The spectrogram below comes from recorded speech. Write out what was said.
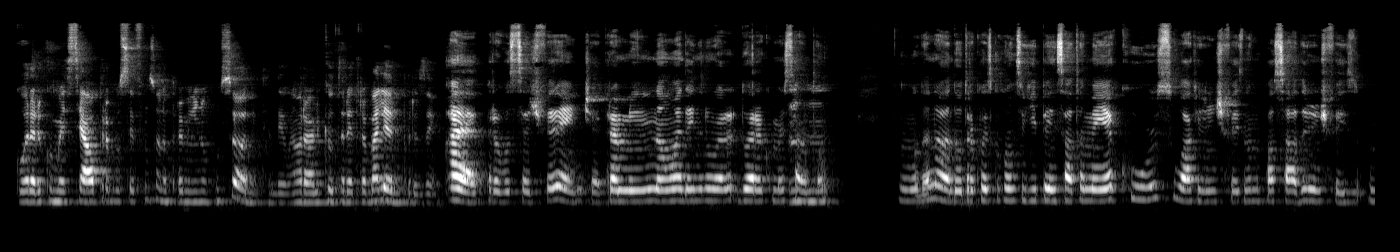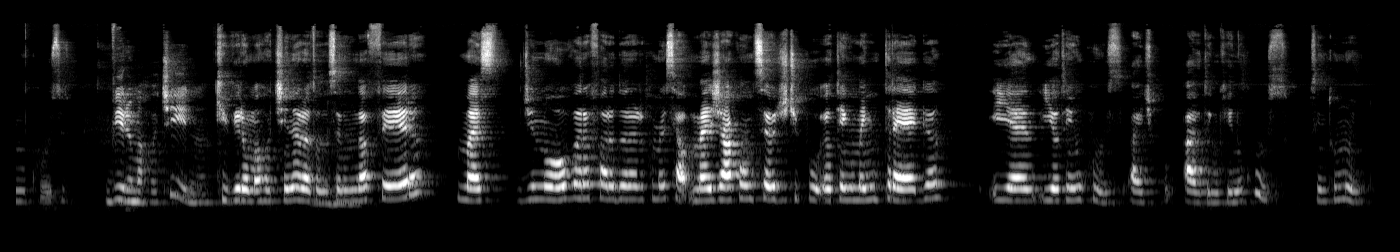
o horário comercial pra você funciona, pra mim não funciona, entendeu? É o horário que eu estaria trabalhando, por exemplo. É, pra você é diferente. É, pra mim não é dentro do horário, comercial, Uhum. então não muda nada. Outra coisa que eu consegui pensar também é curso, lá que a gente fez no ano passado, a gente fez um curso Vira uma rotina. que virou uma rotina, era Uhum. toda segunda-feira, mas de novo era fora do horário comercial. Mas já aconteceu de tipo, eu tenho uma entrega e, é, e eu tenho curso. Aí, tipo, ah, eu tenho que ir no curso. Sinto muito.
